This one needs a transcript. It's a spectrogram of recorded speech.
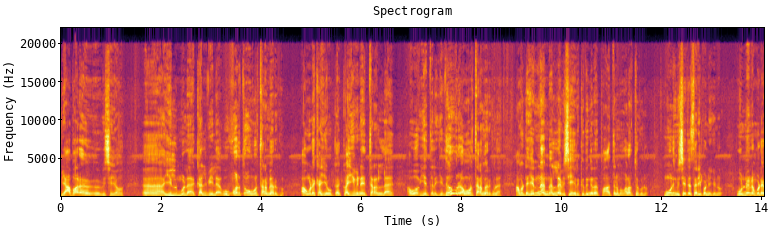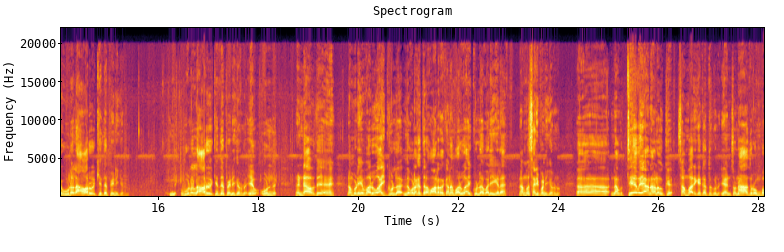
வியாபார விஷயம் இல்முல கல்வியில் ஒவ்வொருத்தரும் ஒவ்வொரு திறமை இருக்கும். அவங்களோட கை க- கைவினை திறனில் ஓவியத்தில் ஏதோ ஒரு ஒரு திறமை இருக்கும்ல. அவன்கிட்ட என்ன நல்ல விஷயம் இருக்குதுங்கிறத பார்த்து நம்ம வளர்த்துக்கணும். மூணு விஷயத்தை சரி பண்ணிக்கணும். ஒன்று நம்முடைய உடல் ஆரோக்கியத்தை பேணிக்கிறணும் உடல் ஆரோக்கியத்தை பேணிக்கிறணும் ஏ ஒன்று ரெண்டாவது நம்முடைய வருவாய்க்குள்ள இந்த உலகத்தில் வாடுறதுக்கான வருவாய்க்குள்ள வழிகளை நம்ம சரி பண்ணிக்கிறணும் நம்ம தேவையான அளவுக்கு சம்பாதிக்க கற்றுக்கணும் ஏன்னு சொன்னால் அது ரொம்ப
